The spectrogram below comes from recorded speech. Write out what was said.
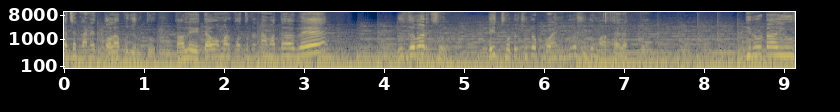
আচ্ছা কানের তলা পর্যন্ত। তাহলে এটাও আমার কতটা নামাতে হবে? বুঝতে পারছ? এই ছোট ছোট পয়েন্টগুলো শুধু মাথায় রাখতে হবে। জিরোটা ইউজ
